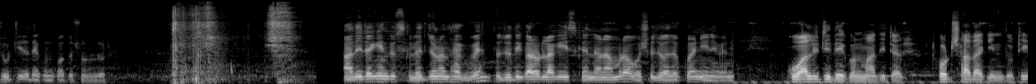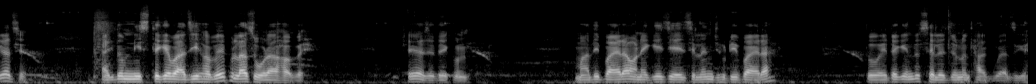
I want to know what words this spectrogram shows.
ঝুটিটা দেখুন কত সুন্দর। মাদিটা কিন্তু সেলের জন্য থাকবে, তো যদি কারোর লাগে স্ক্রিন দেন আমরা অবশ্যই যোগাযোগ করে নিয়ে নেবেন। কোয়ালিটি দেখুন মাদিটার, ঠোঁট সাদা কিন্তু, ঠিক আছে? একদম নিচ থেকে বাজি হবে, প্লাস ওড়া হবে। ঠিক আছে, দেখুন। মাদি পায়রা অনেকেই চেয়েছিলেন ঝুটি পায়রা। তো এটা কিন্তু সেলের জন্য থাকবে আজকে।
